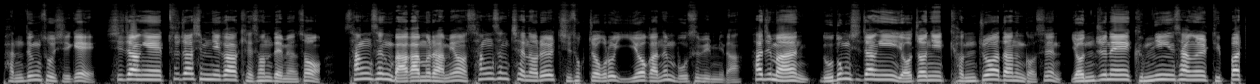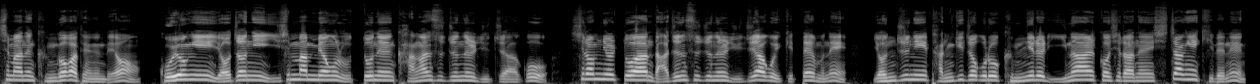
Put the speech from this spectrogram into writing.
반등 소식에 시장의 투자 심리가 개선되면서 상승 마감을 하며 상승 채널을 지속적으로 이어가는 모습입니다. 하지만 노동시장이 여전히 견조하다는 것은 연준의 금리 인상을 뒷받침하는 근거가 되는데요. 고용이 여전히 20만 명을 웃도는 강한 수준을 유지하고 실업률 또한 낮은 수준을 유지하고 있기 때문에 연준이 단기적으로 금리를 인하할 것이라는 시장의 기대는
